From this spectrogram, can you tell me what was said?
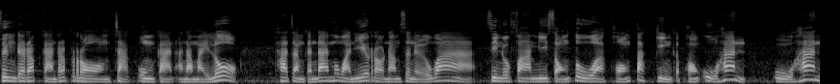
ซึ่งได้รับการรับรองจากองค์การอนามัยโลก ถ้าจำกันได้เมื่อวานนี้เรานำเสนอว่าซิโนฟาร์มมี 2 ตัวของปักกิ่งกับของอู่ฮั่นอู่ฮั่น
